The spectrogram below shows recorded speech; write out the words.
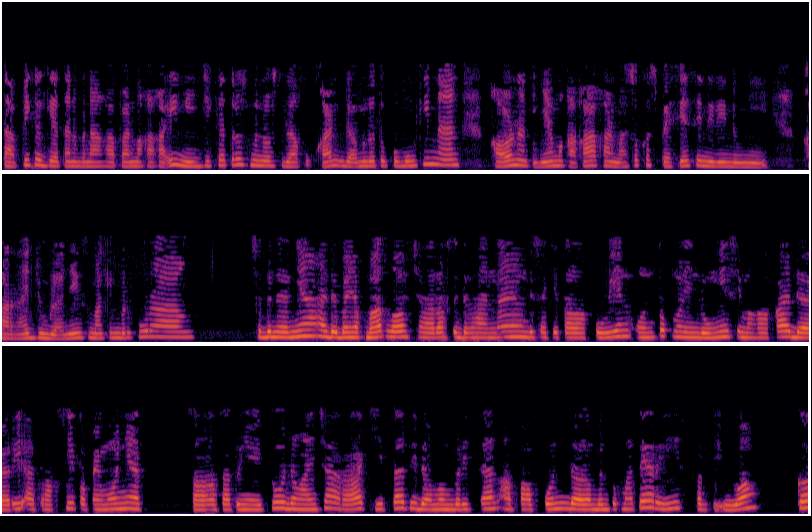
tapi kegiatan penangkapan makaka ini jika terus-menerus dilakukan gak menutup kemungkinan kalau nantinya makaka akan masuk ke spesies yang dilindungi, karena jumlahnya yang semakin berkurang. Sebenarnya ada banyak banget loh cara sederhana yang bisa kita lakuin untuk melindungi si makaka dari atraksi topeng monyet. Salah satunya itu dengan cara kita tidak memberikan apa pun dalam bentuk materi seperti uang ke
